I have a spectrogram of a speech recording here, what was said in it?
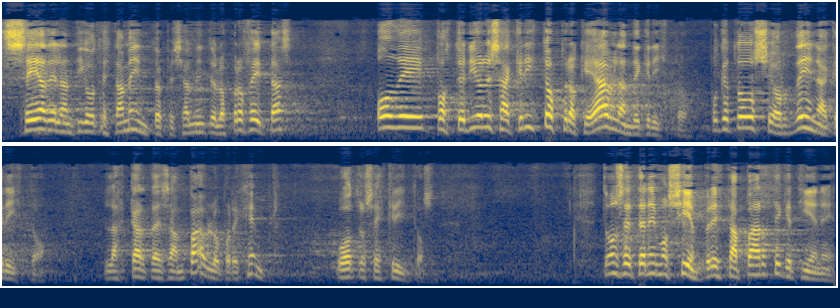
sea del Antiguo Testamento, especialmente los profetas, o de posteriores a Cristo, pero que hablan de Cristo, porque todo se ordena a Cristo. Las cartas de San Pablo, por ejemplo, u otros escritos. Entonces tenemos siempre esta parte que tiene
